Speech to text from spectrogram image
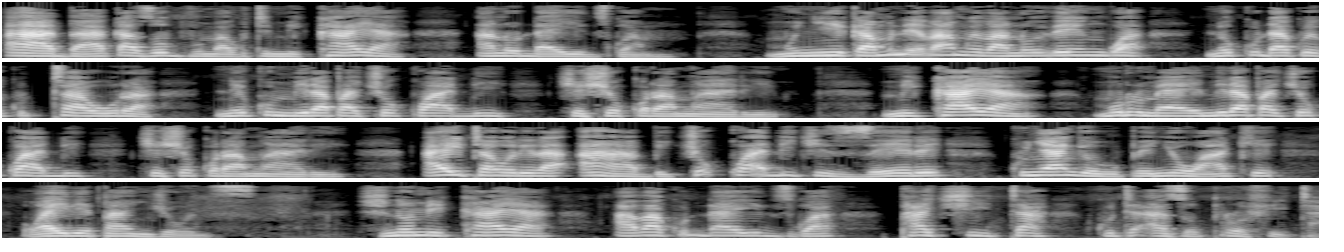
Ahabhi akazobvuma kuti mikaya anodaidzwa. Munyika mune vamwe vanovengwa nokuda kwekutaura nekumira pachokwadi cheshoko ramwari. Mikaya murume aimira pachokwadi cheshoko ramwari aitaurira ahabhi chokwadi chizere kunyange upenyu hwake hwaive panjodzi. Zvino mikaya ava kudaidzwa pachita kuti azoprofita.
